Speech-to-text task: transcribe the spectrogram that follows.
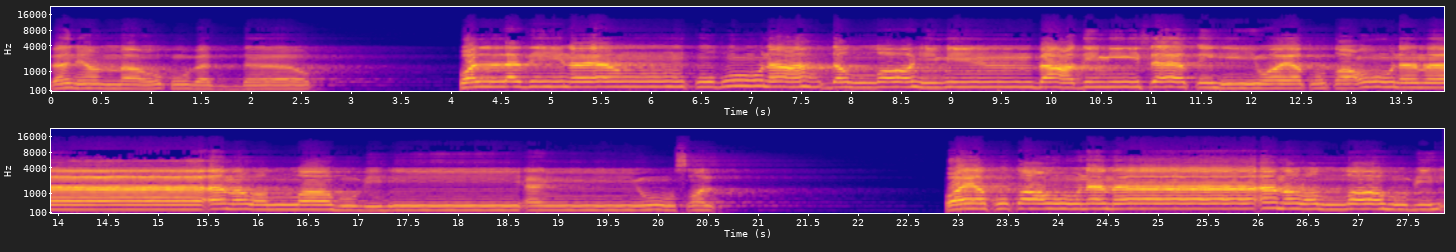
فنعم عقبى الدار. والذين ينقضون عهد الله من بعد ميثاقه ويقطعون ما أمر الله به أن يوصل ويقطعون ما أمر الله به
